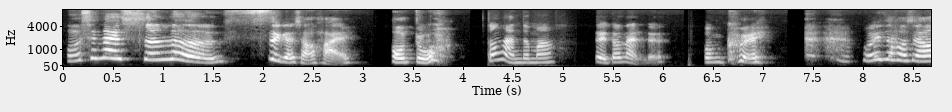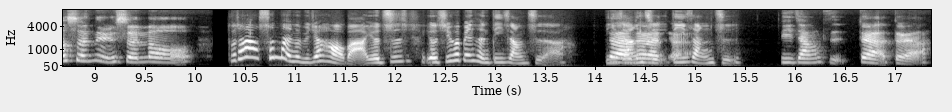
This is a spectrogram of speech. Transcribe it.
我现在生了四个小孩，好多，都男的吗？对，都男的，崩溃。我一直好想要生女生哦，不，但生男的比较好吧？有机有机会变成嫡长子啊，嫡长子，嫡长子，嫡长子，对啊，对啊，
